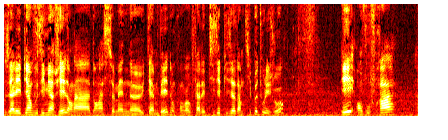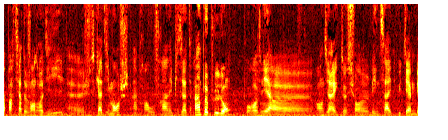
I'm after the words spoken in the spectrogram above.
vous allez bien vous immerger dans la, dans la semaine euh, UTMB. Donc, on va vous faire des petits épisodes un petit peu tous les jours. Et on vous fera, à partir de vendredi euh, jusqu'à dimanche, après, on vous fera un épisode un peu plus long pour revenir euh, en direct sur l'Inside UTMB.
